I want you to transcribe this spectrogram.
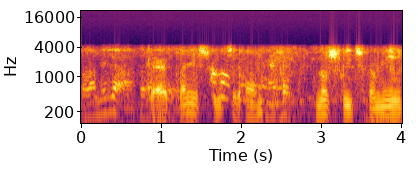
Okay, I have plenty of sweets at home. No sweets for me.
